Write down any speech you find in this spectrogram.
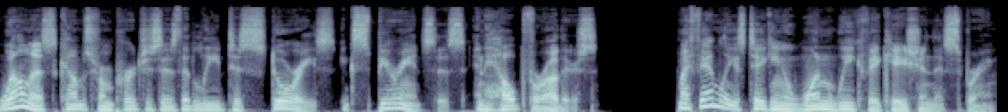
Wellness comes from purchases that lead to stories, experiences, and help for others. My family is taking a one week vacation this spring.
